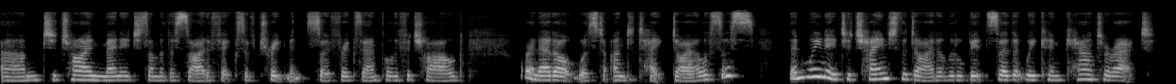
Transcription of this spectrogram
um, to try and manage some of the side effects of treatment. So, for example, if a child or an adult was to undertake dialysis, then we need to change the diet a little bit so that we can counteract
